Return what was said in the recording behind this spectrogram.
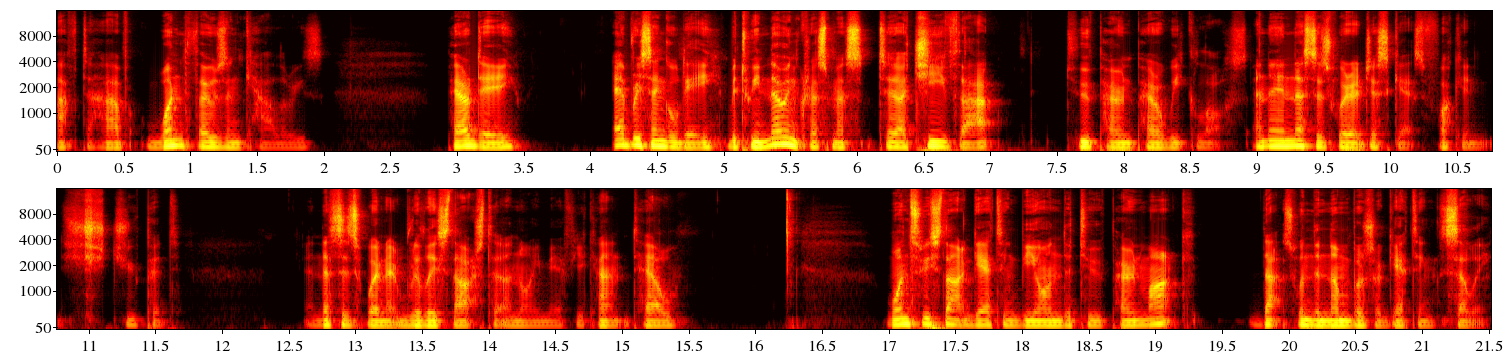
have to have 1000 calories per day every single day between now and Christmas to achieve that 2 pound per week loss. And then this is where it just gets fucking stupid. And this is when it really starts to annoy me if you can't tell. Once we start getting beyond the two pound mark, that's when the numbers are getting silly.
